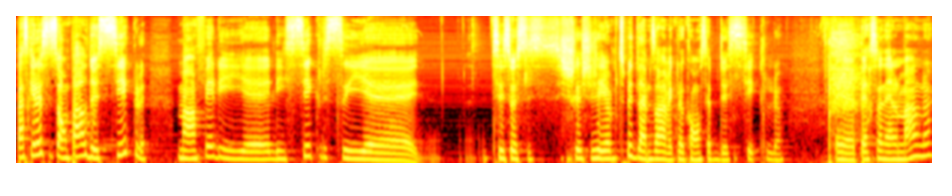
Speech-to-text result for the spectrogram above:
Parce que là, si on parle de cycles, mais en fait, les, euh, les cycles, c'est. euh, c'est ça, j'ai un petit peu de la misère avec le concept de cycle, là, euh, personnellement. Là.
